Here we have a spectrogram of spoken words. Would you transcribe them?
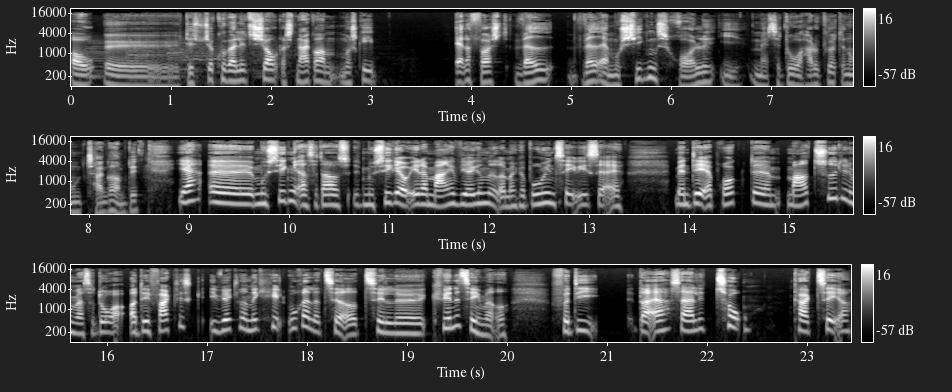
Og øh, det synes jeg kunne være lidt sjovt at snakke om, måske allerførst, hvad, hvad er musikkens rolle i Matador? Har du gjort dig nogle tanker om det? Ja, øh, Øh, musikken, altså der er jo, musik er jo et af mange virkemidler, man kan bruge i en tv-serie, men det er brugt øh, meget tydeligt i Massador, og det er faktisk i virkeligheden ikke helt urelateret til øh, kvindetemaet, fordi der er særligt to karakterer,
